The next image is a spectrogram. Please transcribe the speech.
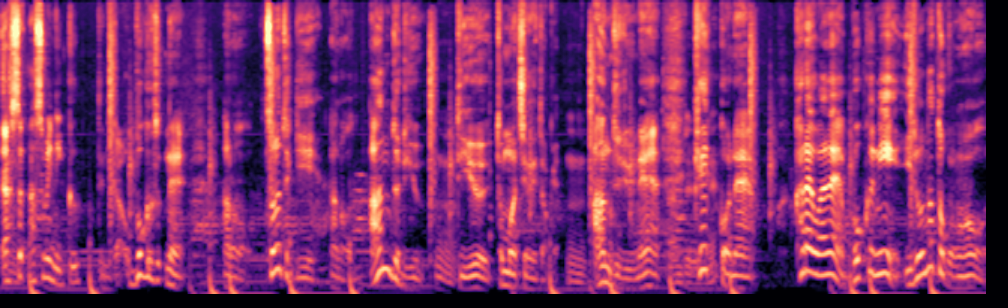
遊遊びに行く？って言ったら。僕ねあのその時あのアンドリューっていう友達がいたわけ、ん。アンドリューね。ューね。結構ね彼はね僕にいろんなところの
